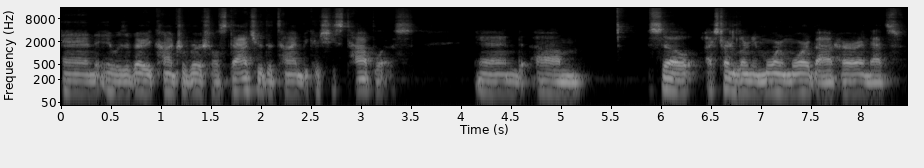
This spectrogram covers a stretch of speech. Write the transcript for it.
And it was a very controversial statue at the time because she's topless. And um, so I started learning more and more about her, and that's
